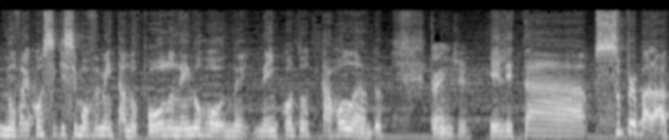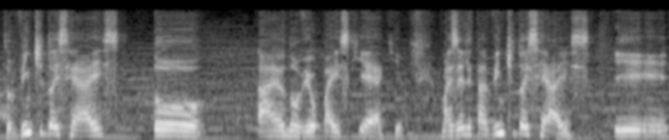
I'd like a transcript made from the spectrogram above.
não vai conseguir se movimentar no pulo nem no ro, nem, nem quando tá rolando. Entendi. Ele tá super barato, 22 reais do. Ah, eu não vi o país que é aqui. Mas ele tá 22 reais. E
